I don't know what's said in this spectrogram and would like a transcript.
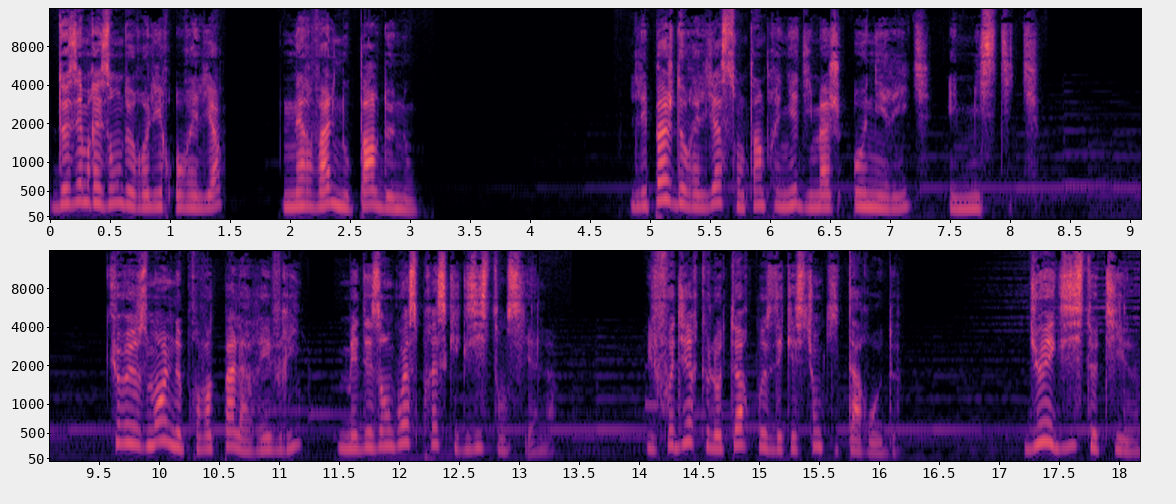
Deuxième raison de relire Aurélia, Nerval nous parle de nous. Les pages d'Aurélia sont imprégnées d'images oniriques et mystiques. Curieusement, elles ne provoquent pas la rêverie, mais des angoisses presque existentielles. Il faut dire que l'auteur pose des questions qui taraudent. Dieu existe-t-il?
